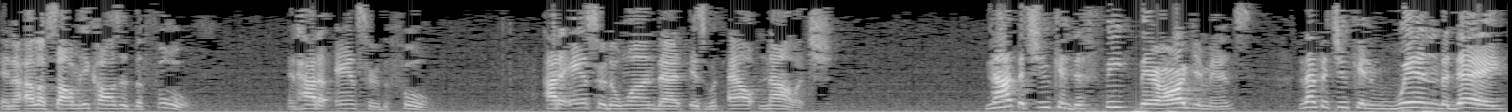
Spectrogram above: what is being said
And I love Solomon, he calls it the fool. And how to answer the fool. How to answer the one that is without knowledge. Not that you can defeat their arguments, not that you can win the day,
